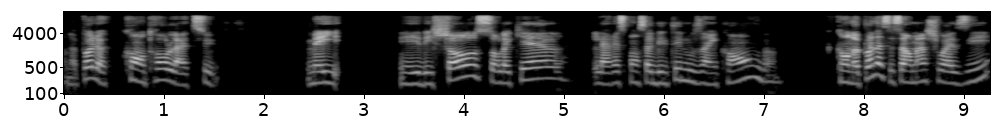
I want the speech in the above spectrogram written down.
on pas le contrôle là-dessus. Mais il y a des choses sur lesquelles la responsabilité nous incombe, qu'on n'a pas nécessairement choisi.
